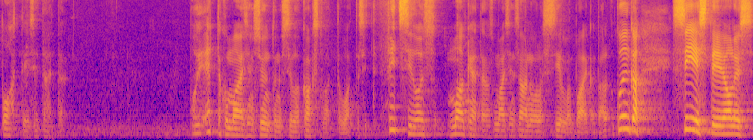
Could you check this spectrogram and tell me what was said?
pohtii sitä, että voi että kun mä olisin syntynyt silloin 2000 vuotta sitten. Vitsi olisi makeata, jos mä olisin saanut olla silloin paikan päällä. Kuinka siistiä olisi,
